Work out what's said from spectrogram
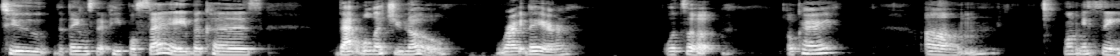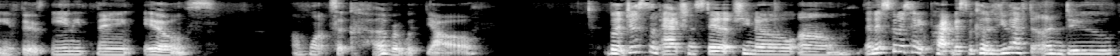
to the things that people say because that will let you know right there what's up. Okay. Um, let me see if there's anything else. I want to cover with y'all. But just some action steps, you know, um, and it's going to take practice because you have to undo,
